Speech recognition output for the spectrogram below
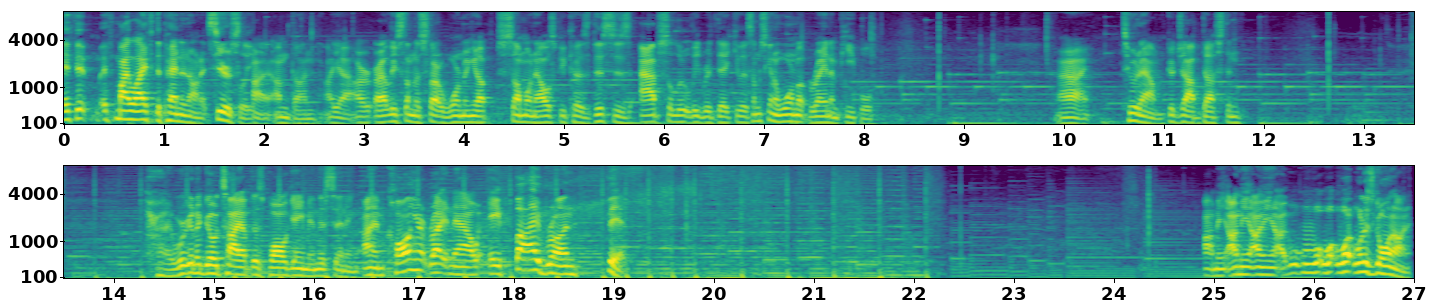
if it if my life depended on it. Seriously, I'm done. Uh, yeah, or, or, at least I'm gonna start warming up someone else because this is absolutely ridiculous. I'm just gonna warm up random people. All right, two down. Good job, Dustin. All right, we're gonna go tie up this ball game in this inning. I am calling it right now a five-run fifth. I mean, I mean, I mean, what, what, what is going on?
